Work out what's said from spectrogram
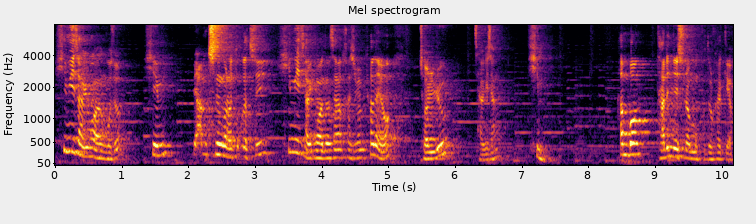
힘이 작용하는 거죠. 힘, 뺨 치는 거랑 똑같이 힘이 작용한다고 생각하시면 편해요. 전류, 자기장, 힘. 한번 다른 예시로 한번 보도록 할게요.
